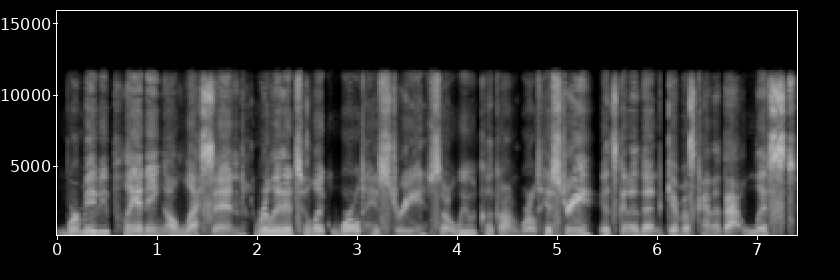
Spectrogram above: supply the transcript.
we're maybe planning a lesson related to like world history. So we would click on world history. It's going to then give us kind of that list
